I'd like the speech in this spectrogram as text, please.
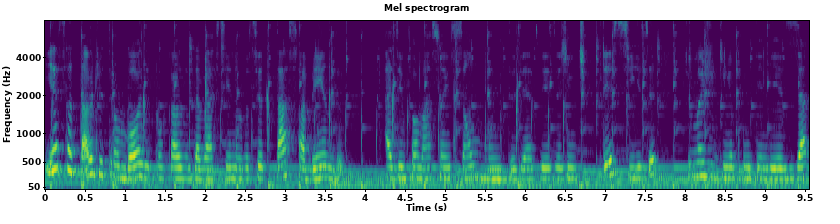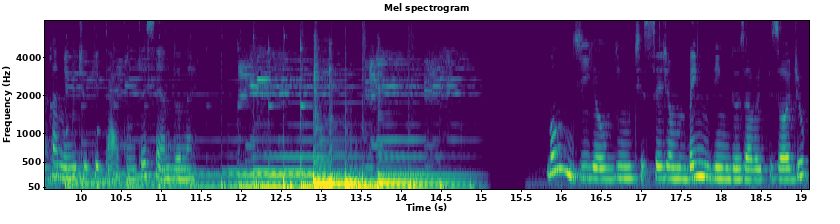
E essa tal de trombose por causa da vacina, você tá sabendo? As informações são muitas e às vezes a gente precisa de uma ajudinha para entender exatamente o que está acontecendo, né? Bom dia, ouvintes! Sejam bem-vindos ao episódio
